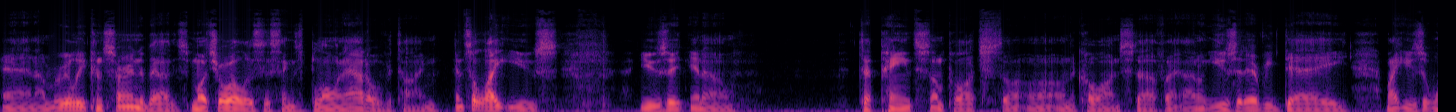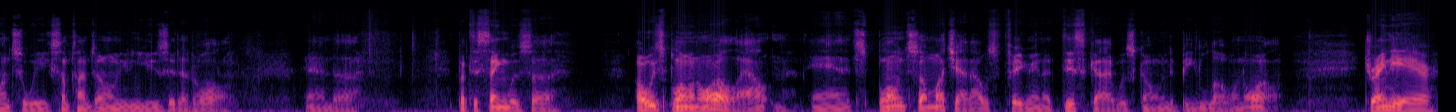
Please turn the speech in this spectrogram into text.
And I'm really concerned about as much oil as this thing's blowing out over time. And it's a light use. Use it, you know, to paint some parts uh, on the car and stuff. I, I, don't use it every day. Might use it once a week. Sometimes I don't even use it at all. And uh, but this thing was uh, always blowing oil out, and it's blown so much out. I was figuring that this guy was going to be low on oil. Drain the air,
